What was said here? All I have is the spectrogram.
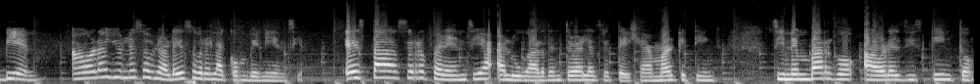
Bien, ahora yo les hablaré sobre la conveniencia. Esta hace referencia al lugar dentro de la estrategia de marketing. Sin embargo, ahora es distinto,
